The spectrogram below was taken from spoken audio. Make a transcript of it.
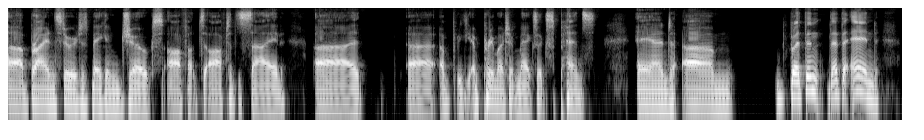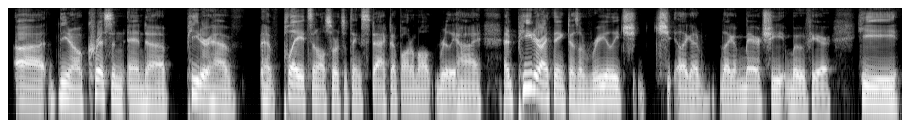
uh, Brian Stewart just making jokes off off to the side, uh, uh, uh, pretty much at Meg's expense, and um, but then at the end, uh, you know, Chris and and uh, Peter have have plates and all sorts of things stacked up on them all really high. And Peter, I think, does a really ch- ch- like a like a mayor cheat move here. He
